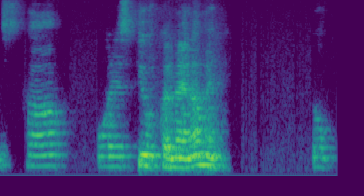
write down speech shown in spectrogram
इसका फोर एस क्यूब करना है ना मैं तो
